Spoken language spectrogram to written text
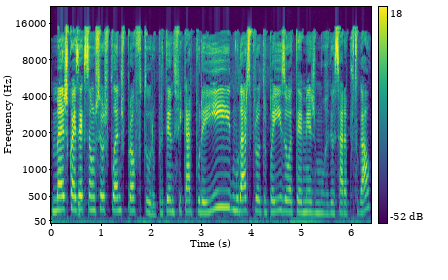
mas quais é que são os seus planos para o futuro? Pretende ficar por aí, mudar-se para outro país ou até mesmo regressar a Portugal?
